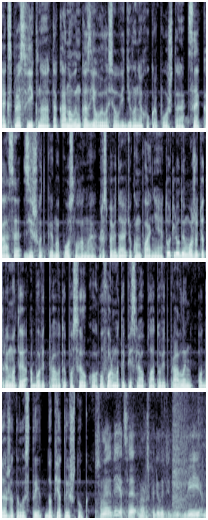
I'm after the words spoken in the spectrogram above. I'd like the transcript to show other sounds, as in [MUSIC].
Експрес-вікна. Така новинка з'явилася у відділеннях Укрпошти. Це каси зі швидкими послугами, розповідають у компанії. Тут люди можуть отримати або відправити посилку, оформити після оплату відправлень, одержати листи до п'яти штук. Основна ідея це розподілити дві,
